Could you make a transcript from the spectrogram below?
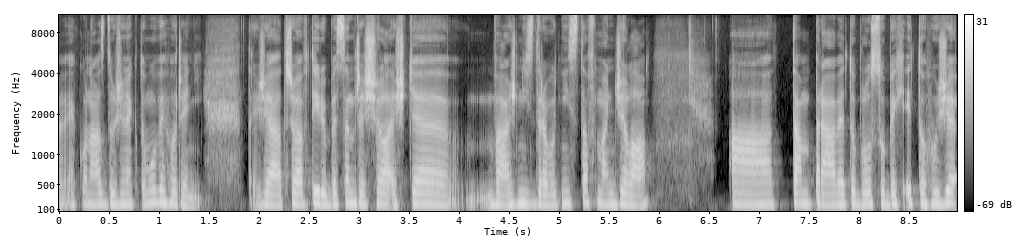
jako nás dožene k tomu vyhoření. Takže já třeba v té době jsem řešila ještě vážný zdravotní stav manžela, a tam právě to bylo souběh i toho, že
